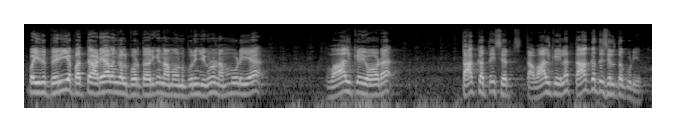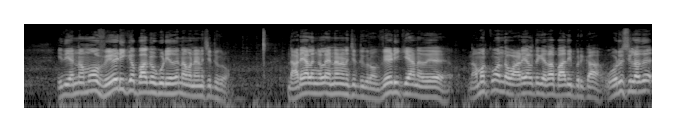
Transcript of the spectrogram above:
இப்போ இது பெரிய பத்து அடையாளங்கள் பொறுத்த வரைக்கும் நம்ம ஒன்று புரிஞ்சுக்கணும். நம்முடைய வாழ்க்கையோட தாக்கத்தை செல் வாழ்க்கையில் தாக்கத்தை செலுத்தக்கூடியது. இது என்னமோ வேடிக்கை பார்க்கக்கூடியதுன்னு நம்ம நினச்சிட்டு இருக்கிறோம். இந்த அடையாளங்கள்லாம் என்ன நினச்சிட்டு இருக்கிறோம்? வேடிக்கையானது. நமக்கும் அந்த அடையாளத்துக்கு ஏதாவது பாதிப்பு இருக்கா? ஒரு சிலது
